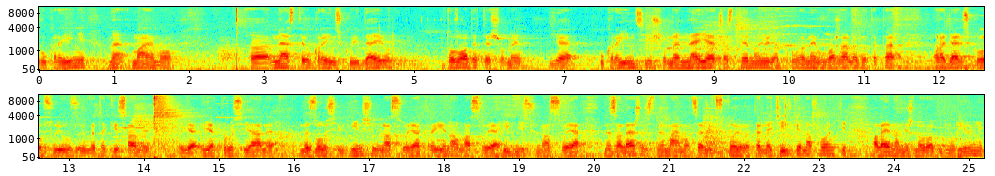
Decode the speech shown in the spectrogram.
в Україні. Ми маємо е, нести українську ідею, доводити, що ми є українці, що ми не є частиною, як вони вважали дотепер Радянського Союзу. Ми такі самі, як росіяни. Ми зовсім інші. У нас своя країна, у нас своя гідність, у нас своя незалежність. Ми маємо це відстоювати не тільки на фронті, але й на міжнародному рівні.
